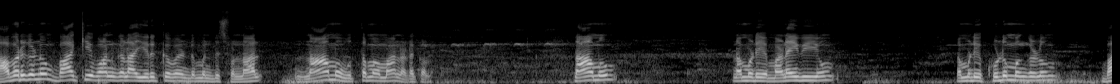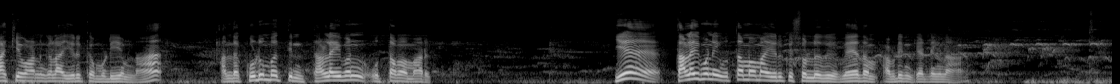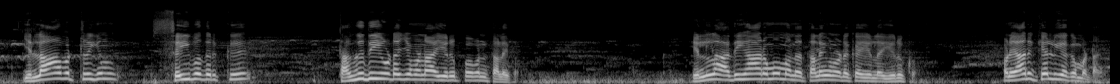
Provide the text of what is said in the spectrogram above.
அவர்களும் பாக்கியவான்களாக இருக்க வேண்டும் என்று சொன்னால் நாம் உத்தமமாக நடக்கணும். நாமும் நம்முடைய மனைவியும் நம்முடைய குடும்பங்களும் பாக்கியவான்களாக இருக்க முடியும்னா அந்த குடும்பத்தின் தலைவன் உத்தமமாக இருக்கும். ஏன் தலைவனை உத்தமமாக இருக்க சொல்லுது வேதம் அப்படின்னு கேட்டிங்கன்னா எல்லாவற்றையும் செய்வதற்கு தகுதியுடையவனாக இருப்பவன் தலைவன். எல்லா அதிகாரமும் அந்த தலைவனோட கையில் இருக்கும். அவனை யாரும் கேள்வி கேட்க மாட்டாங்க.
